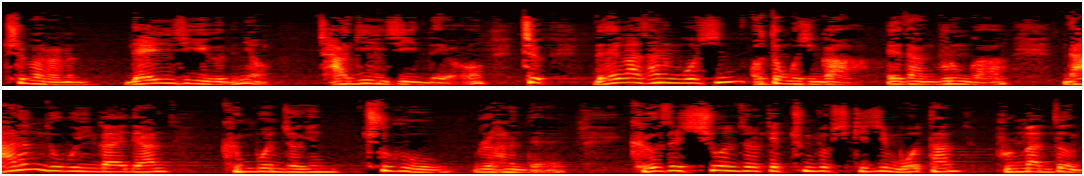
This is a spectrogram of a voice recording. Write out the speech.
출발하는 내 인식이거든요. 자기 인식인데요. 즉, 내가 사는 곳인 어떤 곳인가에 대한 물음과 나는 누구인가에 대한 근본적인 추구를 하는데 그것을 시원스럽게 충족시키지 못한 불만 등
